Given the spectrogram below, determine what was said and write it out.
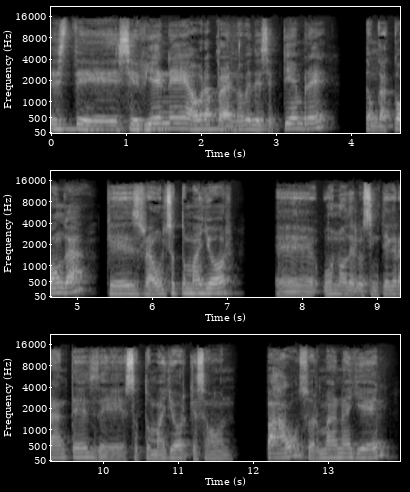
este se viene ahora para el 9 de septiembre, Tonga Conga, que es Raúl Sotomayor, eh, uno de los integrantes de Sotomayor, que son Pau, su hermana y él,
